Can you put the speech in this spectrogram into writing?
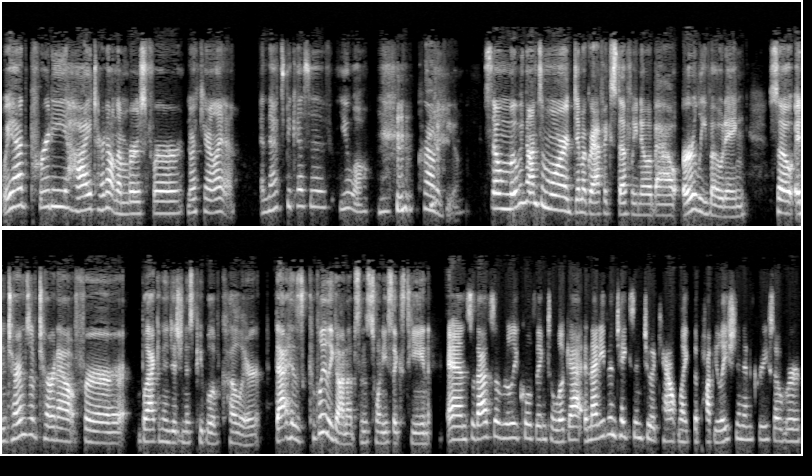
we had pretty high turnout numbers for North Carolina, and that's because of you all. Proud of you. So, moving on to more demographic stuff we know about early voting. So, in terms of turnout for Black and Indigenous people of color, that has completely gone up since 2016. And so that's a really cool thing to look at. And that even takes into account like the population increase over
